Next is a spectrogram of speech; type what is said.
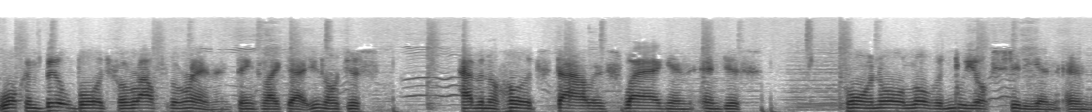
walking billboards for Ralph Lauren and things like that. You know, just having a hood style and swag and, and just going all over New York City and, and,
